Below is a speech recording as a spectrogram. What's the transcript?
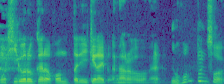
もう日頃から本当にいけないと思う。なるほどね。でも本当にさ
